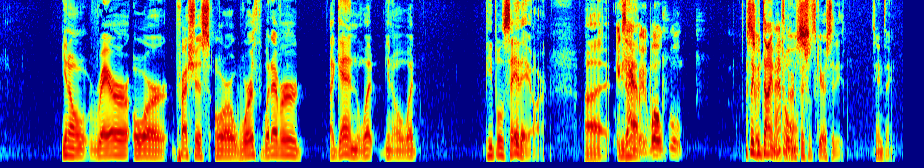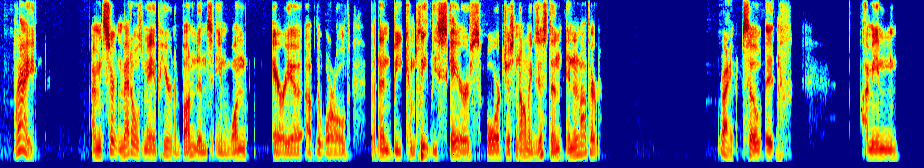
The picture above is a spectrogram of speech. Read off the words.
you know, rare or precious or worth whatever. Again, what you know what people say they are. Uh, we have- Exactly. well, well, it's like with diamonds metals- artificial scarcity. Same thing. right. I mean, certain metals may appear in abundance in one area of the world, but then be completely scarce or just non-existent in another. Right. So it, I mean,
